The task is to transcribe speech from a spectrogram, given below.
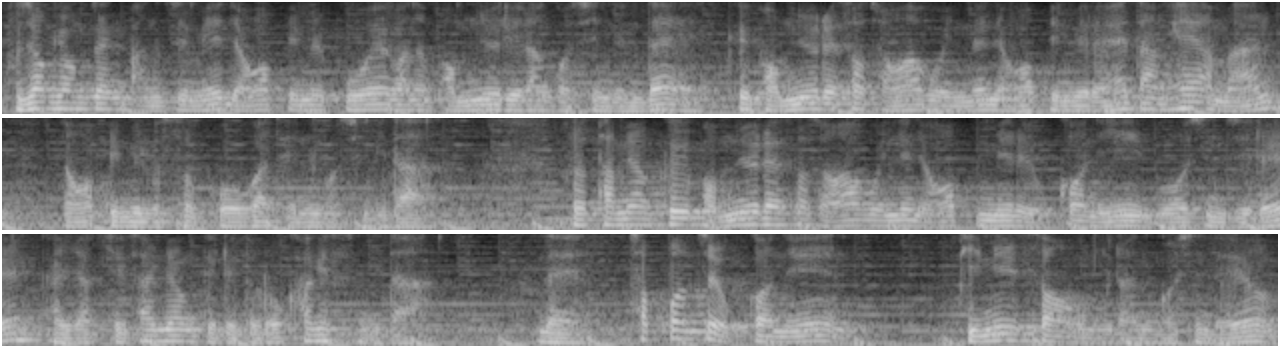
부정 경쟁 방지 및 영업 비밀 보호에 관한 법률이란 것이 있는데 그 법률에서 정하고 있는 영업 비밀에 해당해야만 영업 비밀로서 보호가 되는 것입니다. 그렇다면 그 법률에서 정하고 있는 영업 비밀의 요건이 무엇인지를 간략히 설명드리도록 하겠습니다. 네, 첫 번째 요건은 비밀성이라는 것인데요.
